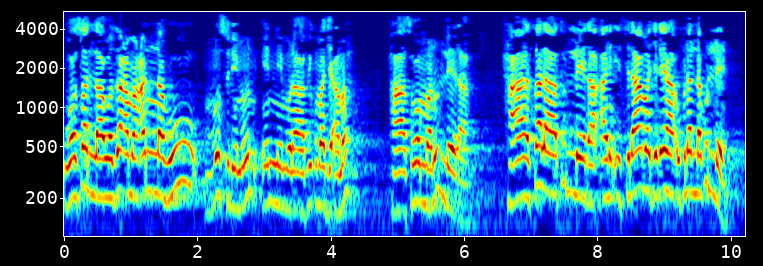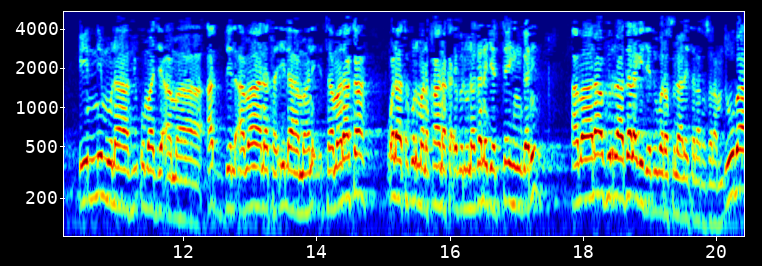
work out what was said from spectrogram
وصلى وزعم أنه مسلم إني منافق مجأمة حاسوم من الليلة حاسلات الليلة أن إسلام جريها أفلل بله إني منافق مجأمة أد الأمانة إلى من ائتمنك ولا تكون من خانك ابن نغن جتيه هنغنين أمانة في الرادلة جدوب رسول الله عليه الصلاة والسلام دوبا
